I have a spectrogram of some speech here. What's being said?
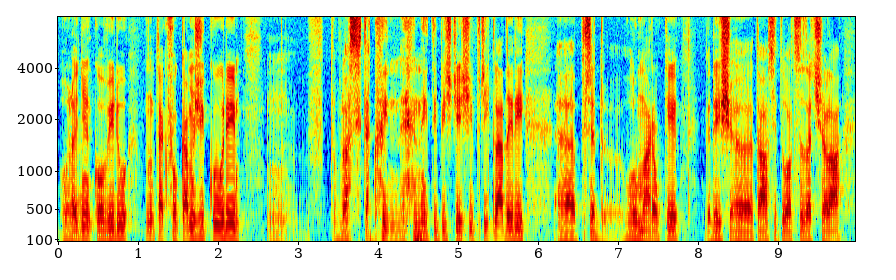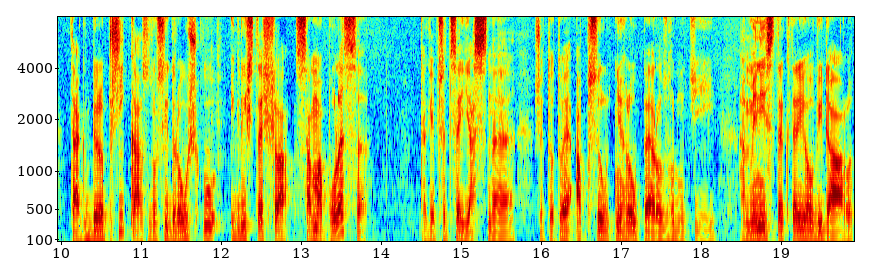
ohledně covidu, no tak v okamžiku, kdy, mm, to byl asi takový nejtypičtější příklad, kdy eh, před dvouma roky, když ta situace začala, tak byl příkaz nosit roušku, i když jste šla sama po lese, tak je přece jasné, že toto je absolutně hloupé rozhodnutí a minister, který ho vydal,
